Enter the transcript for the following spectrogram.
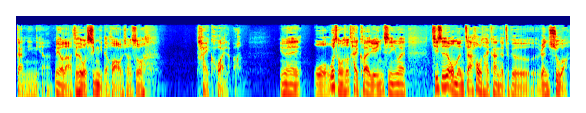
干你娘！没有啦，这是我心里的话。”我想说：“太快了吧？”因为我为什么说太快的原因，是因为其实我们在后台看的这个人数啊，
